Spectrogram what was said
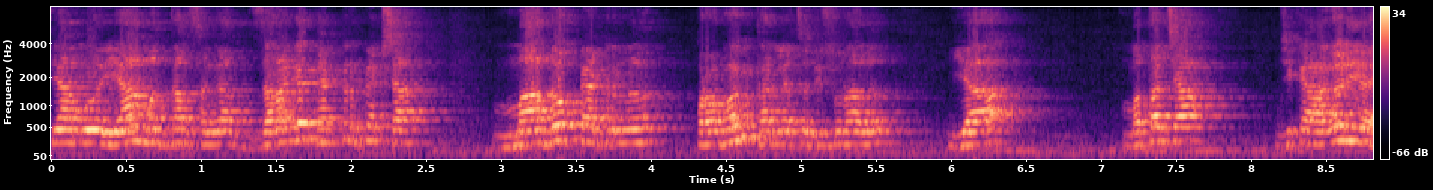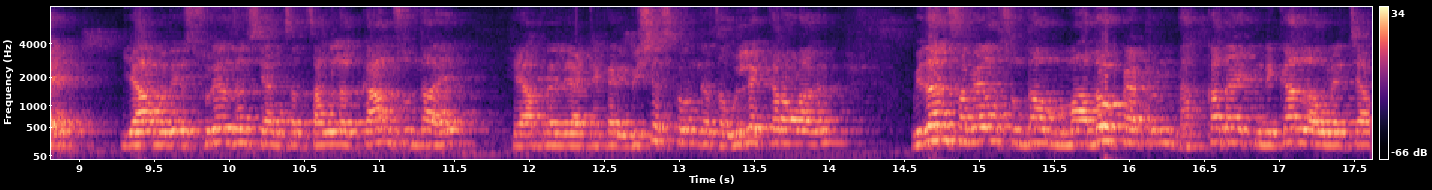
त्यामुळे या मतदारसंघात जरांगे फॅक्टरपेक्षा माधव पॅटर्न प्रभावी ठरल्याचं दिसून आलं. या मताच्या जी काही आघाडी आहे यामध्ये सुरेश यांचं चांगलं काम सुद्धा आहे. हे आपल्याला या ठिकाणी विशेष करून त्याचा उल्लेख करावा लागेल. विधानसभेला सुद्धा माधव पॅटर्न धक्कादायक निकाल लावण्याच्या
